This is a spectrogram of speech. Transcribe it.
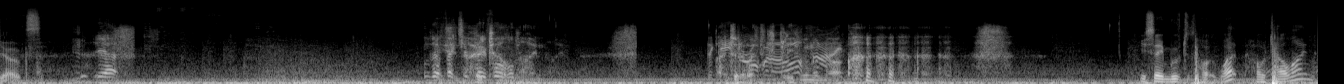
jokes. Yeah. The He's in Faction Play forum. 9. The I don't are know whether to open believe him all or not. You say move to the ho- what? Hotel line?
